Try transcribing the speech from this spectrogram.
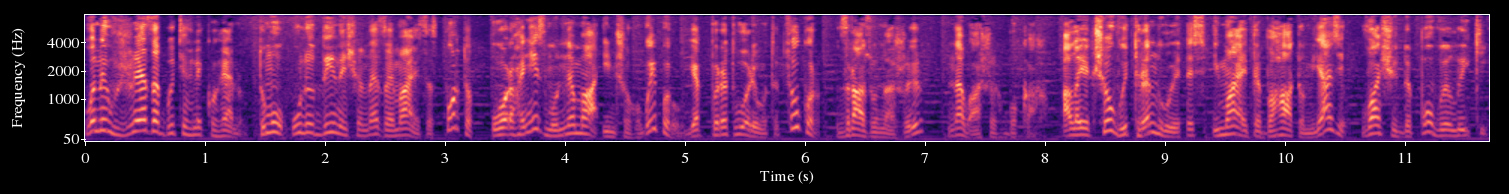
вони вже забиті глікогеном. Тому у людини, що не займається спортом, у організму нема іншого вибору, як перетворювати цукор зразу на жир на ваших боках. Але якщо ви тренуєтесь і маєте багато м'язів, ваші депо великі,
